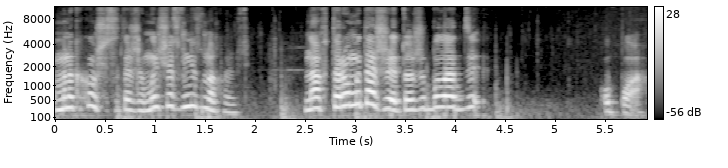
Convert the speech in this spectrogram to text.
Мы на каком сейчас этаже? Мы сейчас внизу находимся. На втором этаже тоже была... Опа.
